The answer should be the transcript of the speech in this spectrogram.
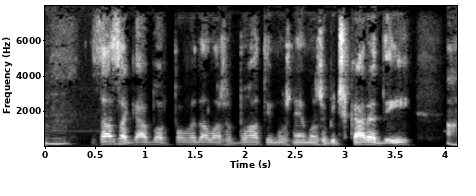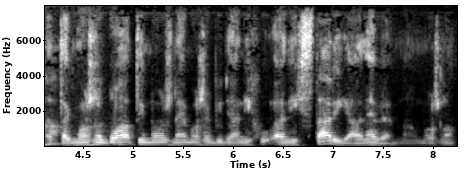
mm. Zaza Gabor povedala, že bohatý muž nemôže byť škaredý, Aha. tak možno bohatý muž nemôže byť ani, ani starý, ale neviem, no. Možno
